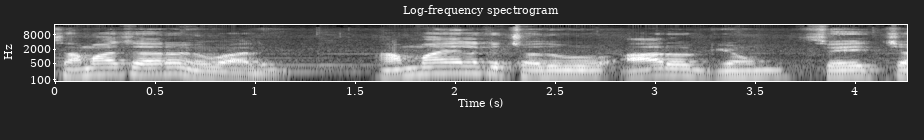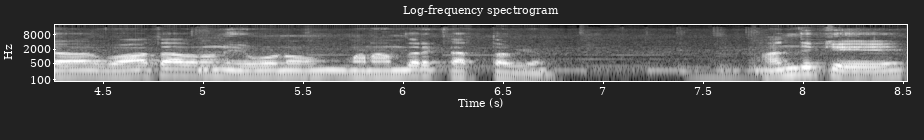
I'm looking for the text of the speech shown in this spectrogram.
సమాచారం ఇవ్వాలి. అమ్మాయిలకు చదువు ఆరోగ్యం స్వేచ్ఛ వాతావరణం ఇవ్వడం మనందరి కర్తవ్యం. అందుకే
